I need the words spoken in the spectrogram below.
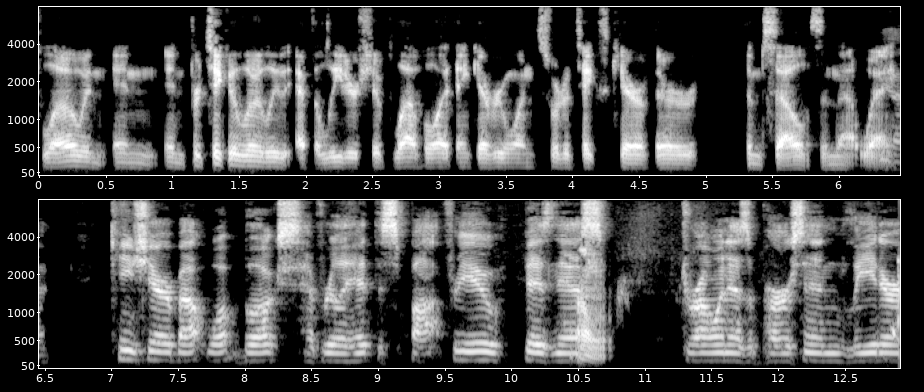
flow, and, and and particularly at the leadership level, I think everyone sort of takes care of their themselves in that way. Yeah. Can you share about what books have really hit the spot for you? Business, um, growing as a person, leader.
